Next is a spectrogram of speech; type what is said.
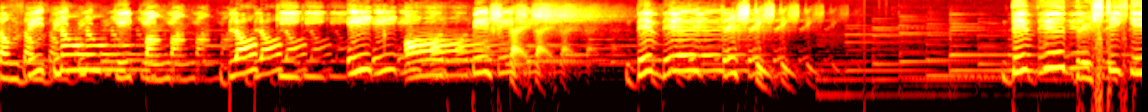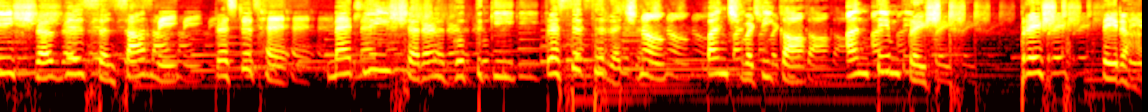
संवेदनाओं के पंख ब्लॉग की एक, एक और पेशकश। दिव्य दृष्टि। दिव्य दृष्टि के श्रव्य संसार में प्रस्तुत है मैथिली शरण गुप्त की प्रसिद्ध रचना पंचवटी का अंतिम पृष्ठ। पृष्ठ तेरह।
